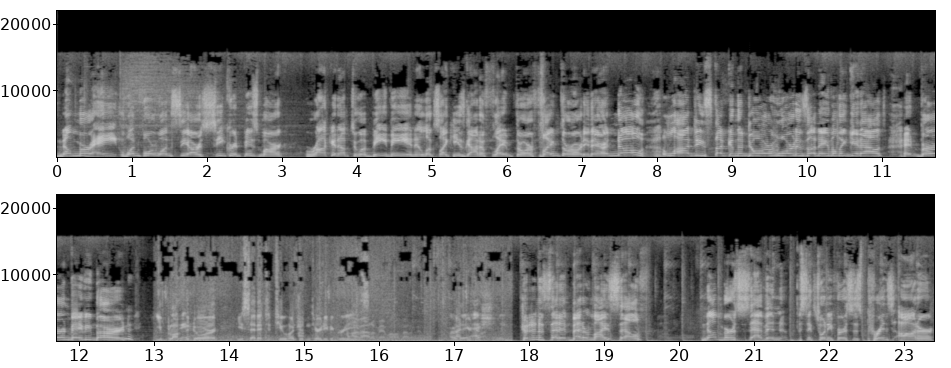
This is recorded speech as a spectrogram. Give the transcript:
Number 8, 141 CR Secret Bismarck rocking up to a BB, and it looks like he's got a flamethrower. Flamethrower already there, and no! Logi's stuck in the door. Ward is unable to get out, and burn, baby, burn! You block the door, you set it to 230 degrees. I'm out of ammo, I'm out of ammo. Are And they you're done. actually? Couldn't have said it better myself. Number seven, 621st is Prince Otter.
